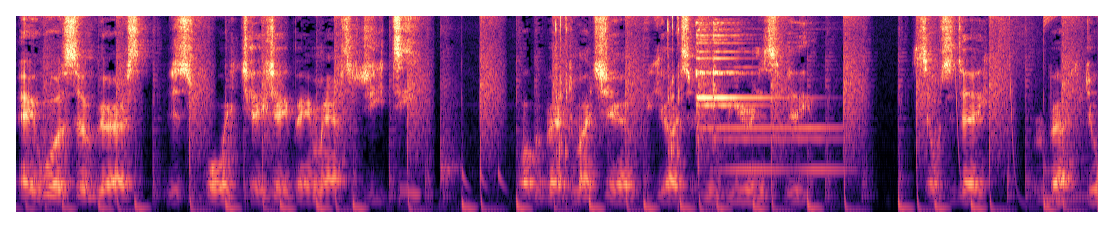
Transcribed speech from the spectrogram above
Hey, what's up guys? It's your boy JJ BeyMaster GT. Welcome back to my channel if you guys are new here in this video. So today, we're about to do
